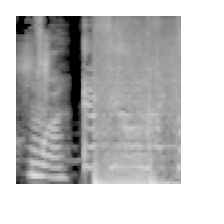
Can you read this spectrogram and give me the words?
Mwah. If you like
